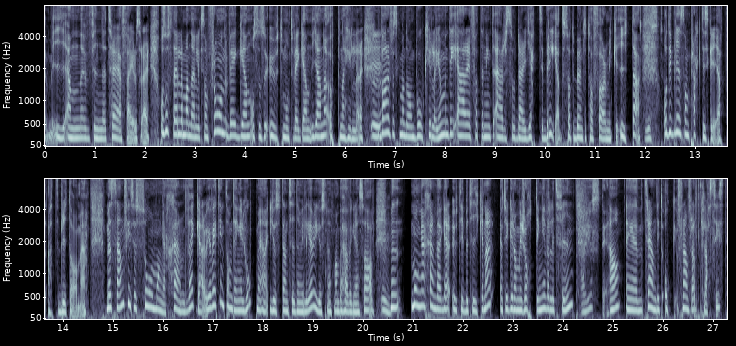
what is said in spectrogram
i en fin träfärg och sådär. Och så ställer man den liksom från väggen och sen så ut mot väggen, gärna öppna hyllor. Varför ska man då ha en bokhylla? Jo, men det är för att den inte är så där jättebred, så att du behöver inte ta för mycket yta. Just. Och Det blir en sån praktisk grej att, att bryta av med. Men sen finns det så många skärmväggar och jag vet inte om det hänger ihop med just den tiden vi lever i just nu, att man behöver gränsa av. Men många skärmväggar ute i butikerna. Jag tycker de i rotting är väldigt fint. Ja, just det. Ja, eh, trendigt och framförallt klassiskt.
